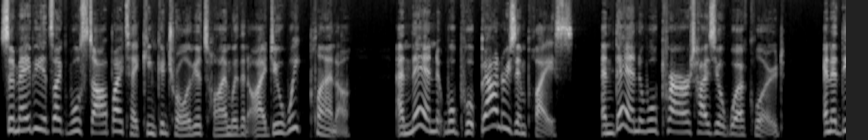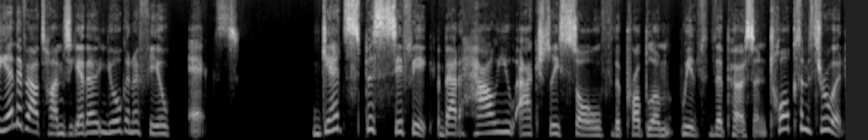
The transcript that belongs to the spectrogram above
So maybe it's like we'll start by taking control of your time with an ideal week planner. And then we'll put boundaries in place. And then we'll prioritize your workload. And at the end of our time together, you're going to feel X. Get specific about how you actually solve the problem with the person. Talk them through it.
